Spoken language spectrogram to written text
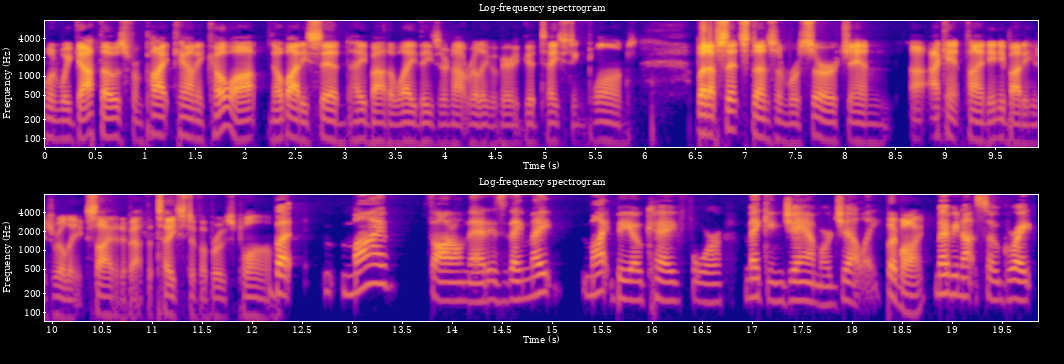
when we got those from Pike County Co-op, nobody said, "Hey, by the way, these are not really a very good tasting plums." But I've since done some research, and I I can't find anybody who's really excited about the taste of a Bruce plum. But my thought on that is they may might be okay for making jam or jelly. they might. Maybe not so great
